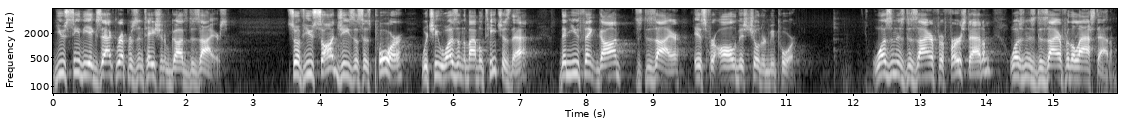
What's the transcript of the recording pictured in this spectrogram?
you see the exact representation of God's desires. So if you saw Jesus as poor, which he wasn't, the Bible teaches that, then you think God's desire is for all of his children to be poor. Wasn't his desire for first Adam, wasn't his desire for the last Adam.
